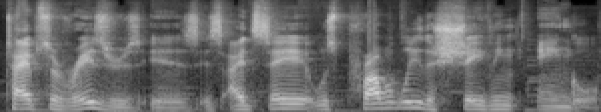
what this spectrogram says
types of razors is, is I'd say it was probably the shaving angle.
